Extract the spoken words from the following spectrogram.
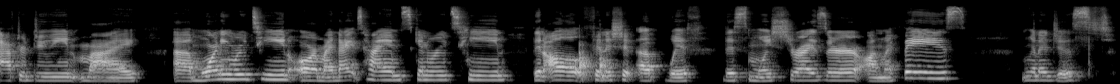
after doing my uh, morning routine or my nighttime skin routine. Then I'll finish it up with this moisturizer on my face. I'm gonna just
